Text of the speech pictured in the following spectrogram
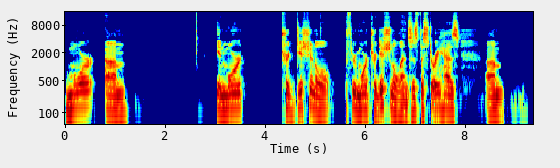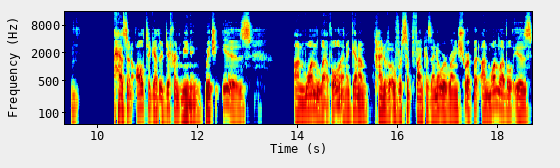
more um, in more traditional through more traditional lenses, the story has um, has an altogether different meaning, which is on one level, and again, I'm kind of oversimplifying because I know we're running short, but on one level is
